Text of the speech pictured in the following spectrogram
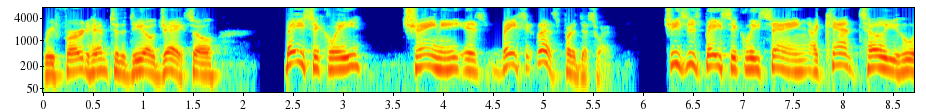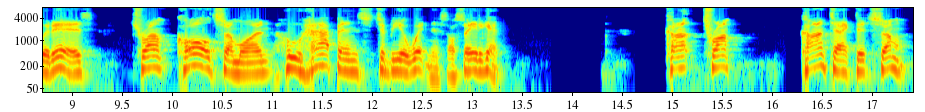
referred him to the DOJ. So basically, Cheney is basically, let's put it this way. She's just basically saying, I can't tell you who it is. Trump called someone who happens to be a witness. I'll say it again. Con- Trump contacted some,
